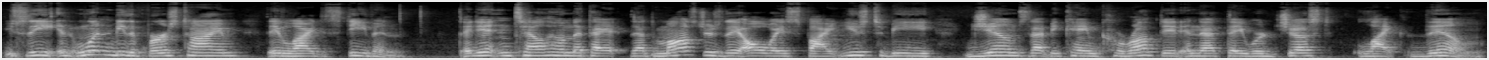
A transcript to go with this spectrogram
You see, it wouldn't be the first time they lied to Steven. They didn't tell him that they, that the monsters they always fight used to be gems that became corrupted and that they were just like them.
